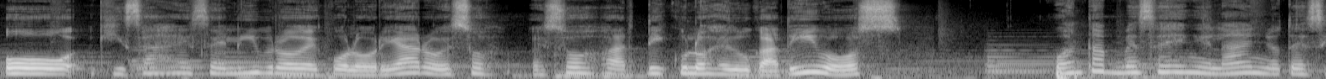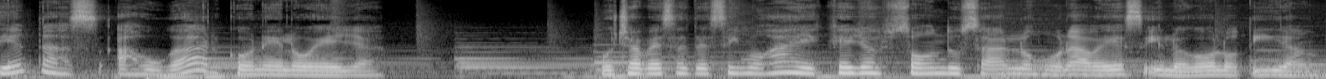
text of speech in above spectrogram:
o quizás ese libro de colorear o esos, esos artículos educativos ¿Cuántas veces en el año te sientas a jugar con él o ella? Muchas veces decimos, ay, es que ellos son de usarlos una vez y luego lo tiran.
